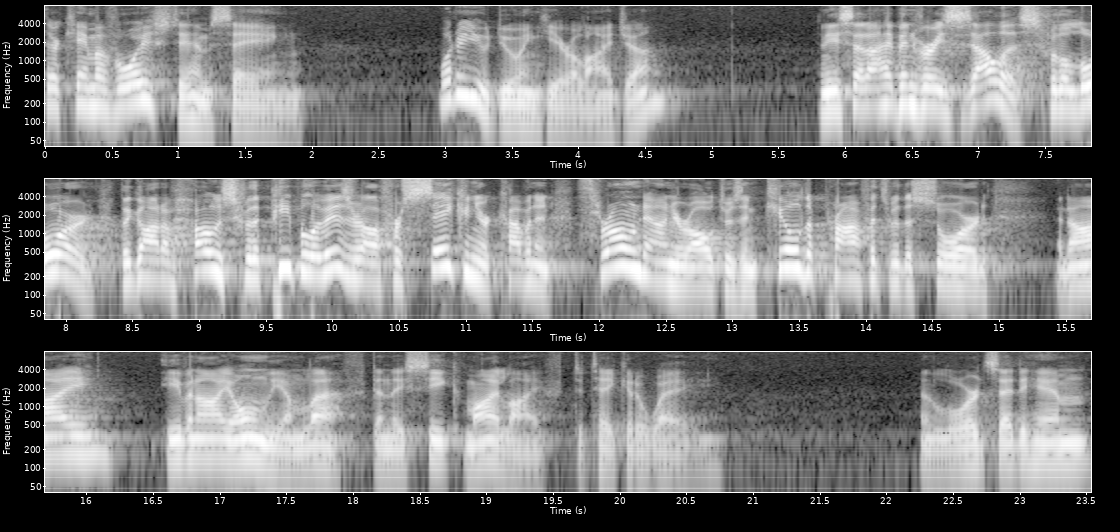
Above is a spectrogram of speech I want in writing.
there came a voice to him saying, what are you doing here, Elijah? And he said, I have been very zealous for the Lord, the God of hosts, for the people of Israel, have forsaken your covenant, thrown down your altars, and killed the prophets with a sword. And I, even I only, am left, and they seek my life to take it away. And the Lord said to him,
